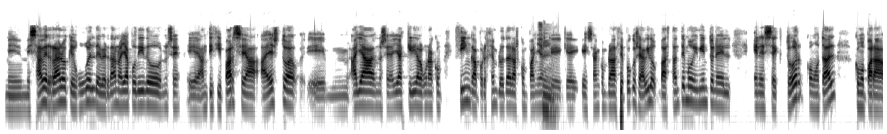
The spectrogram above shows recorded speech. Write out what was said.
me, sabe raro que Google de verdad no haya podido, no sé, eh, anticiparse a, esto, eh, haya, no sé, haya adquirido alguna... Finga, por ejemplo, otra de las compañías que, que, se han comprado hace poco. O sea, ha habido bastante movimiento en el, en el sector como tal, como para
